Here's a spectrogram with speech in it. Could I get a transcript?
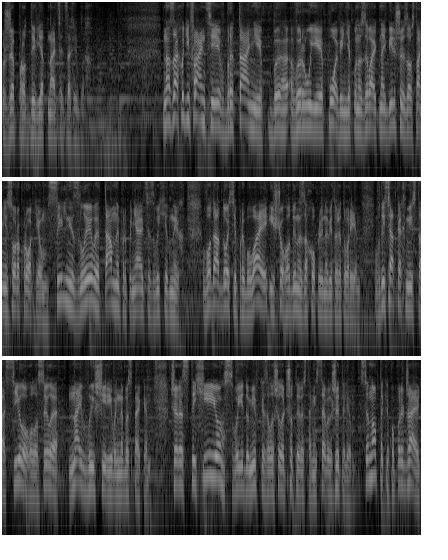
вже про 19 загиблих. На заході Франції в Британії вирує повінь, яку називають найбільшою за останні 40 років. Сильні зливи там не припиняються з вихідних. Вода досі прибуває і щогодини захоплює нові території. В десятках міста сіл оголосили найвищий рівень небезпеки. Через стихію свої домівки залишили 400 місцевих жителів. Синоптики попереджають,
